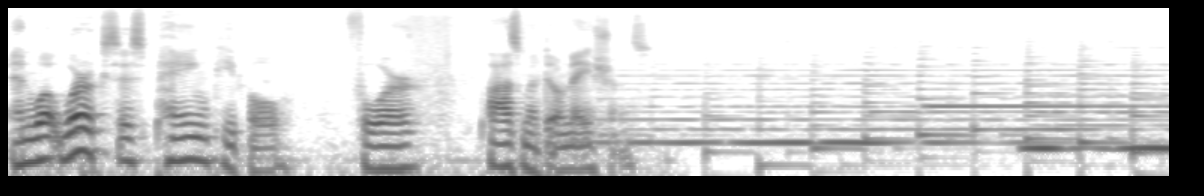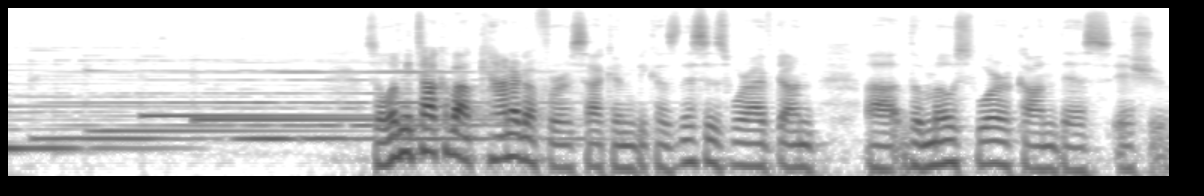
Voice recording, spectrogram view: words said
And what works is paying people for plasma donations. So let me talk about Canada for a second because this is where I've done uh, the most work on this issue.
